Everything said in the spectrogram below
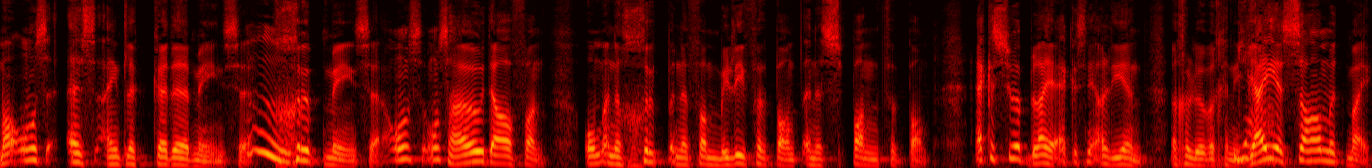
Maar ons is eintlik kudde mense, mm. groep mense. Ons ons hou daarvan om in 'n groep in 'n familieverband in 'n span verband. Ek is so bly ek is nie alleen 'n gelowige nie. Ja. Jy is saam met my.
